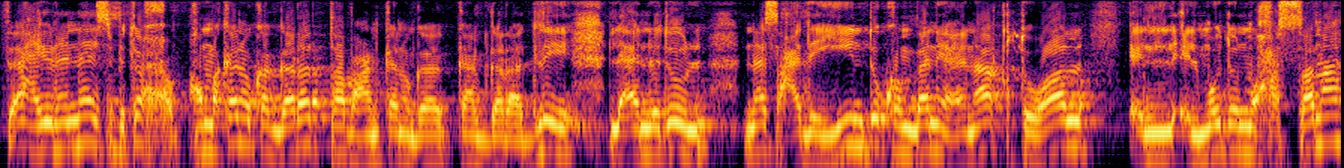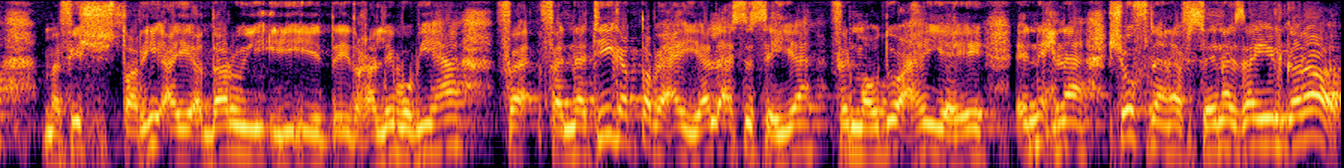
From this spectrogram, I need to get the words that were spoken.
في أعين الناس بتوعهم هم كانوا كالجراد طبعا كانوا كالجراد ليه؟ لأن دول ناس عاديين دوكم بني عناق طوال المدن محصنة ما فيش طريقة يقدروا يتغلبوا بيها. فالنتيجة الطبيعية الأساسية في الموضوع هي إيه؟ إن إحنا شفنا نفسنا زي الجراد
